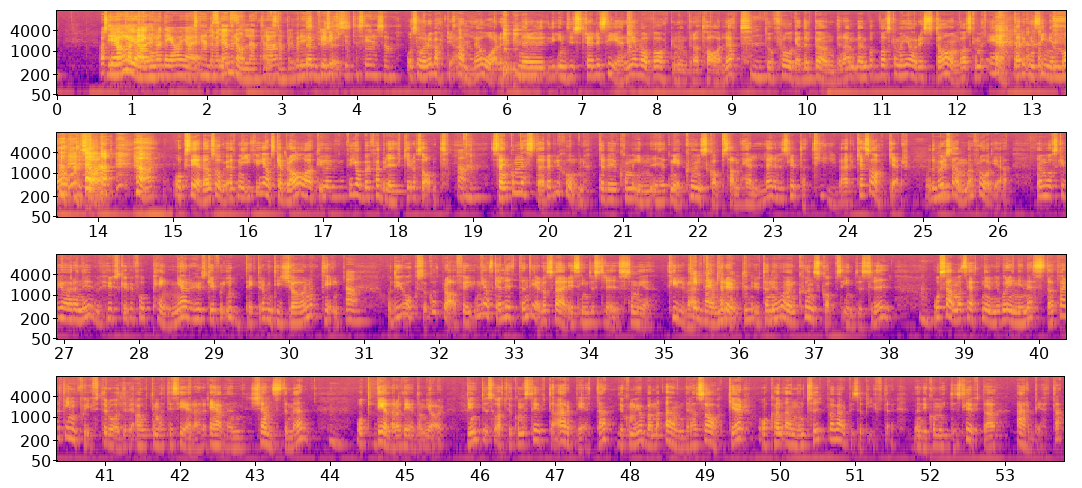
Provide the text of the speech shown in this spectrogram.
Vad ska det jag ta gör, vägen och det jag gör? Vad ska hända med precis. den rollen till Ja. exempel? Men det Nej, är, det är precis. viktigt att se det som... Och så har det varit i alla år. När industrialiseringen var på 1800-talet Mm. då frågade bönderna men vad- vad ska man göra i stan? Vad ska man äta? Det finns ingen mat i stan. Ja. Och sedan såg vi att det gick ju ganska bra att jobba i fabriker och sånt. Ja. Sen kom nästa revolution där vi kom in i ett mer kunskapssamhälle där vi slutade tillverka saker. Och då var det samma fråga. Men vad ska vi göra nu? Hur ska vi få pengar? Hur ska vi få intäkter om vi inte gör någonting? Ja. Och det har ju också gått bra för det är en ganska liten del av Sveriges industri som är tillverkande, Tillverkande, ut. mm, Utan nu har vi en kunskapsindustri. Mm. Och samma sätt nu när vi går in i nästa paradigmskifte då där vi automatiserar även tjänstemän Mm. och delar av det de gör. Det är inte så att vi kommer sluta arbeta. Vi kommer jobba med andra saker och ha en annan typ av arbetsuppgifter. Men vi kommer inte sluta arbeta.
